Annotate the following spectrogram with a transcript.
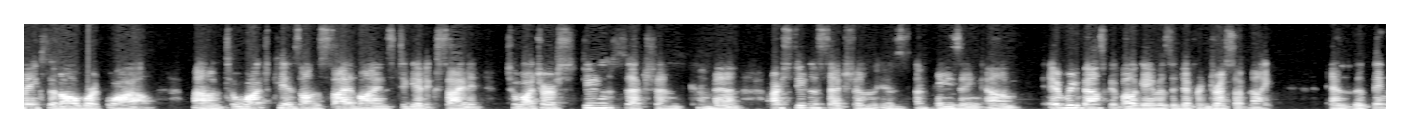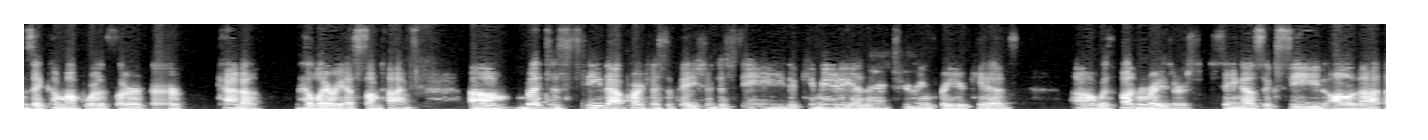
makes it all worthwhile. Um, to watch kids on the sidelines to get excited, to watch our student section come in. Our student section is amazing. Um, every basketball game is a different dress up night. And the things they come up with are, are kind of hilarious sometimes. Um, but to see that participation, to see the community in there cheering for your kids uh, with fundraisers, seeing us exceed all of that,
